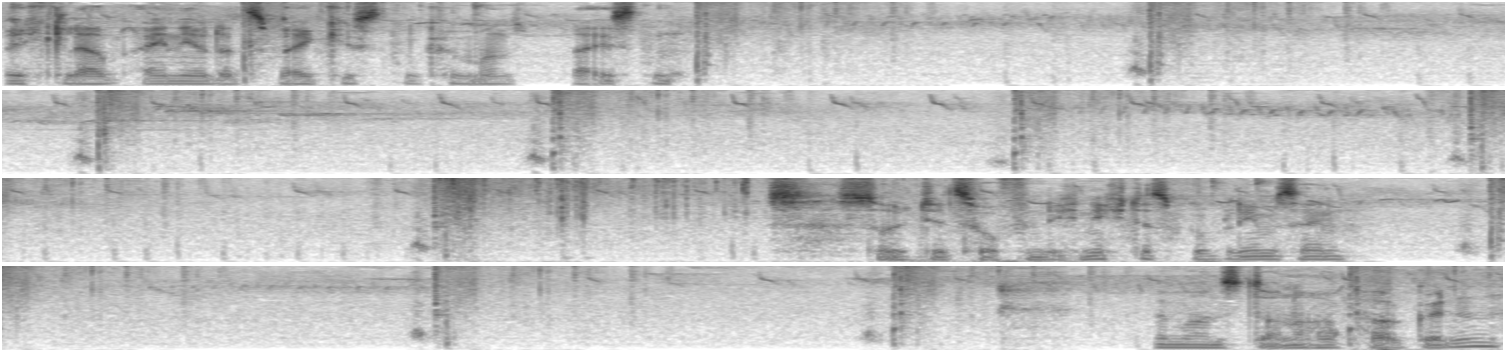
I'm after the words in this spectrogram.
Ich glaube, eine oder zwei Kisten können wir uns leisten. Das sollte jetzt hoffentlich nicht das Problem sein. Wir uns da noch ein paar gönnen.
